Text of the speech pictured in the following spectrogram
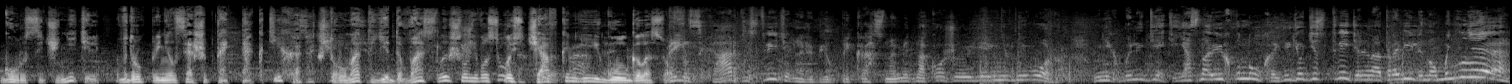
Гур-сочинитель вдруг принялся шептать так тихо, что Румат едва слышал его сквозь чавканье и гул голосов. Принц Хар действительно любил прекрасную меднокожую Ейневневор. У них были дети, я знаю их внука. Ее действительно отравили, но мне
